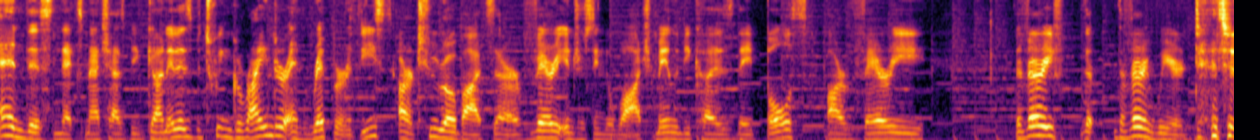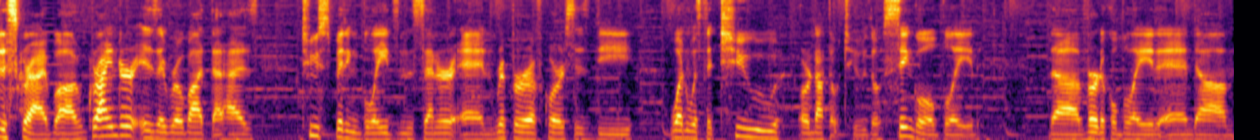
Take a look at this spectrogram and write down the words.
And this next match has begun. It is between Grinder and Ripper. These are two robots that are very interesting to watch, mainly because they both are very they're very they're, they're very weird to describe. Uh, Grinder is a robot that has two spinning blades in the center, and Ripper, of course, is the one with the two, or not the two, the single blade, the vertical blade, and um,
